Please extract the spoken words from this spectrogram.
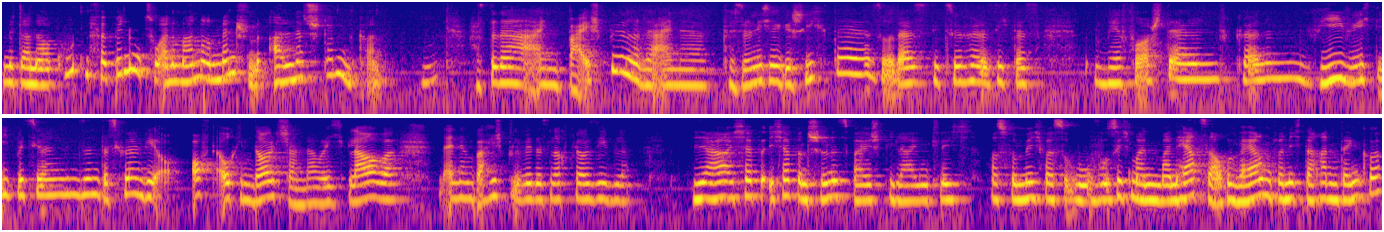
mit einer guten Verbindung zu einem anderen Menschen alles stemmen kann. Mhm. Hast du da ein Beispiel oder eine persönliche Geschichte, sodass die Zuhörer sich das mehr vorstellen können, wie wichtig Beziehungen sind. Das hören wir oft auch in Deutschland, aber ich glaube, in einem Beispiel wird es noch plausibler. Ja, ich habe ich hab ein schönes Beispiel eigentlich, was für mich, was, wo, wo sich mein, mein Herz auch wärmt, wenn ich daran denke.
